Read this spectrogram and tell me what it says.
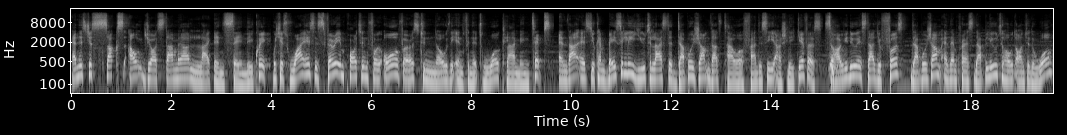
and it just sucks out your stamina like insanely quick, which is why it is very important for all of us to know the infinite wall climbing tips. And that is you can basically utilize the double jump that Tower of Fantasy actually gives us. So how you do is that you first double jump and then press W to hold on to the wall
